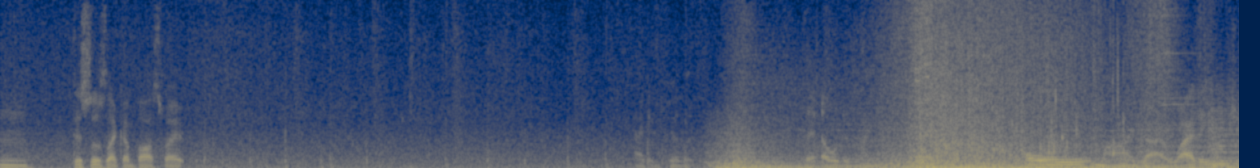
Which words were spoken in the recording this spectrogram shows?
Mm, this was like a boss fight. I can feel it. The Elden Ring. Oh my god, why do you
